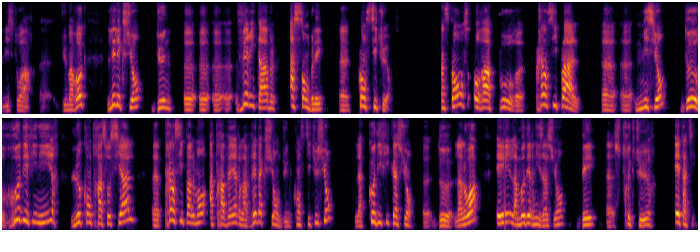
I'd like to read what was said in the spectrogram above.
l'histoire du Maroc, l'élection d'une euh, euh, euh, véritable assemblée constituante. L'instance aura pour principale mission de redéfinir le contrat social principalement à travers la rédaction d'une constitution, la codification de la loi et la modernisation des structures étatiques.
